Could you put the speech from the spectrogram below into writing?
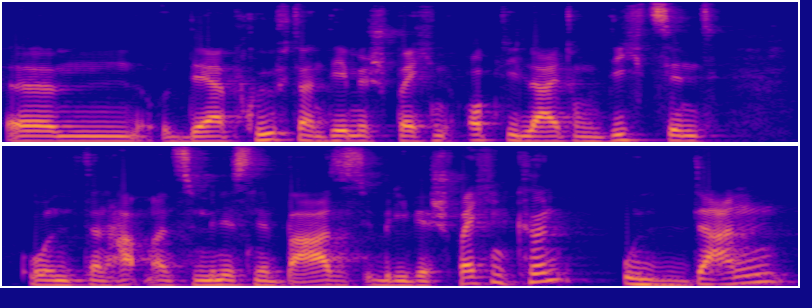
Ähm, der prüft dann dementsprechend, ob die Leitungen dicht sind. Und dann hat man zumindest eine Basis, über die wir sprechen können. Und dann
